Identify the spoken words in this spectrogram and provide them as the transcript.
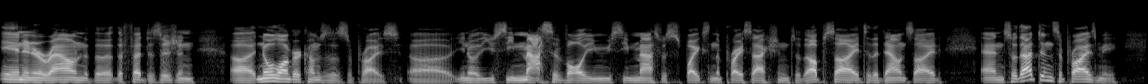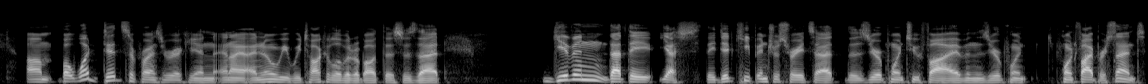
in and around the, the Fed decision uh, no longer comes as a surprise. Uh, you know, you see massive volume, you see massive spikes in the price action to the upside, to the downside. And so that didn't surprise me. Um, but what did surprise me, Ricky, and, and I, I know we, we talked a little bit about this, is that given that they, yes, they did keep interest rates at the 0.25 and the 0.5 percent,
